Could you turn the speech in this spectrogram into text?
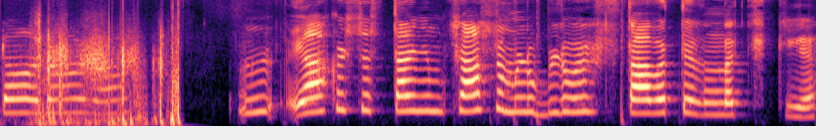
Да, да, Якось останнім часом люблю ставити значки.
